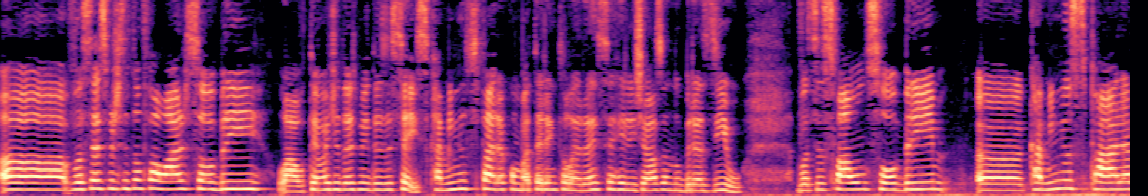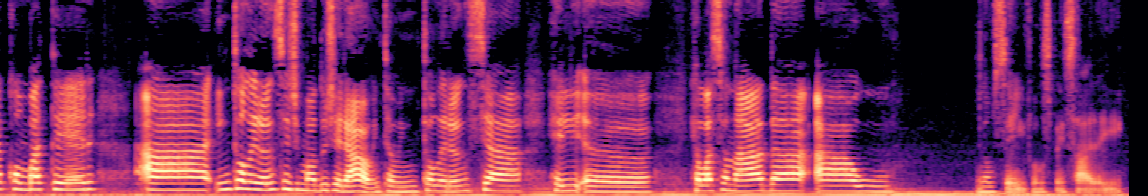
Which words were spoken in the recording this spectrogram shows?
ah, vocês precisam falar sobre lá o tema de 2016, caminhos para combater a intolerância religiosa no Brasil. Vocês falam sobre uh, caminhos para combater a intolerância de modo geral. Então, intolerância uh, relacionada ao. Não sei, vamos pensar aí.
